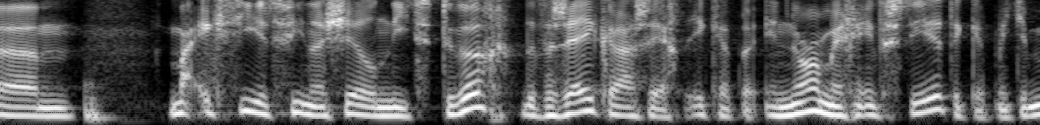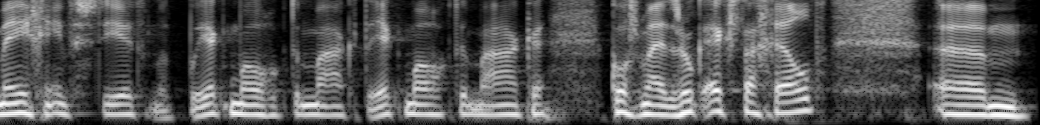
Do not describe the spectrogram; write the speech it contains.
Um, maar ik zie het financieel niet terug. De verzekeraar zegt: Ik heb er enorm in geïnvesteerd. Ik heb met je mee geïnvesteerd om het project mogelijk te maken, het traject mogelijk te maken. Kost mij dus ook extra geld. Um,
